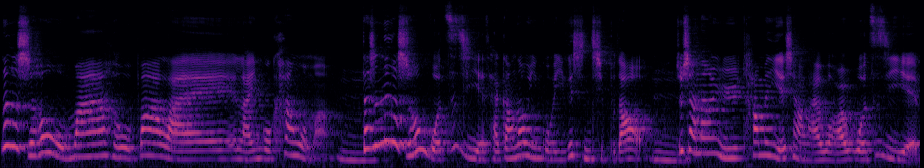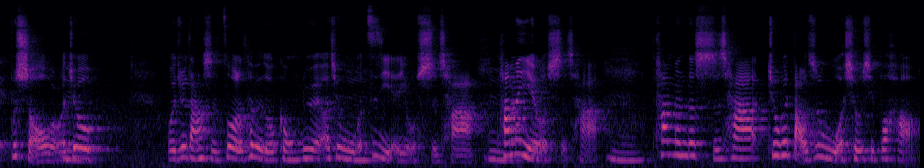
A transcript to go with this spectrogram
那个时候我妈和我爸来来英国看我嘛，但是那个时候我自己也才刚到英国一个星期不到，就相当于他们也想来玩，我自己也不熟，我就。我就当时做了特别多攻略，而且我自己也有时差，他们也有时差，他们的时差就会导致我休息不好，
